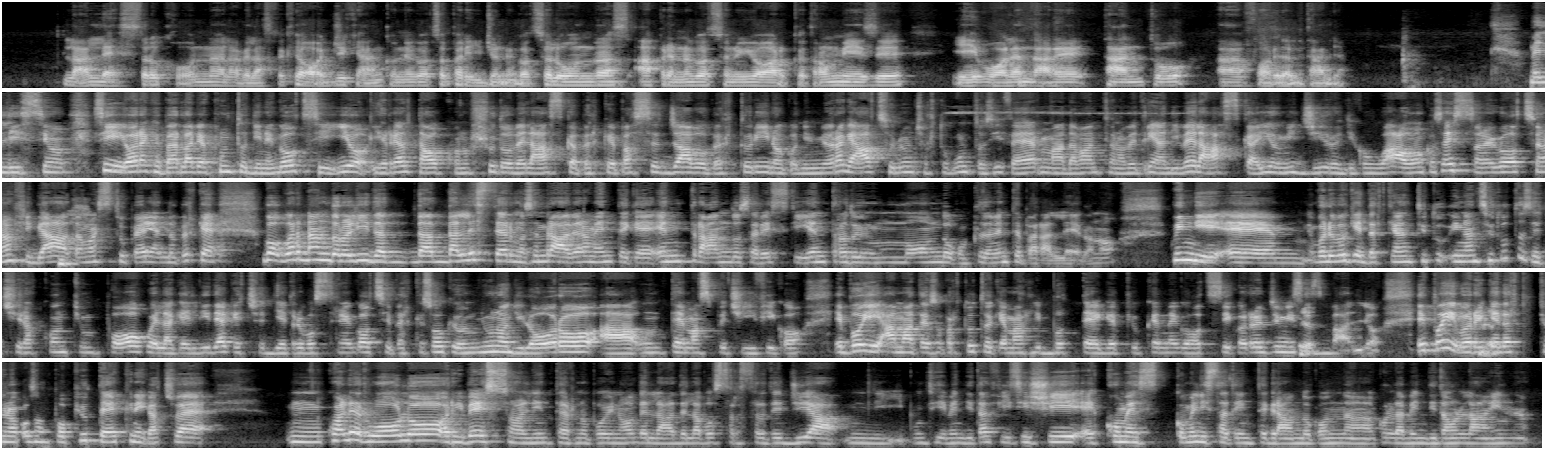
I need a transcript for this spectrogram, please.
là all'estero con la Velasca che oggi, che ha anche un negozio a Parigi, un negozio a Londra, apre un negozio a New York tra un mese e vuole andare tanto uh, fuori dall'Italia. Bellissimo. Sì, ora che parlavi appunto di negozi, io in realtà ho conosciuto Velasca perché passeggiavo per Torino con il mio ragazzo e lui a un certo punto si ferma davanti a una vetrina di Velasca, io mi giro e dico wow, ma cos'è questo negozio? È una figata, ma è stupendo, perché boh, guardandolo lì da, da, dall'esterno sembrava veramente che entrando saresti entrato in un mondo completamente parallelo, no? Quindi eh, volevo chiederti innanzitutto, se ci racconti un po' quella che è l'idea che c'è dietro i vostri negozi, perché so che ognuno di loro ha un tema specifico e voi amate soprattutto chiamarli botteghe più che negozi, correggimi se sbaglio. E poi vorrei chiederti una cosa un po' più tecnica, cioè mh, quale ruolo rivestono all'interno poi no, della, della, vostra strategia mh, i punti di vendita fisici e come, come li state integrando con, con la vendita online?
